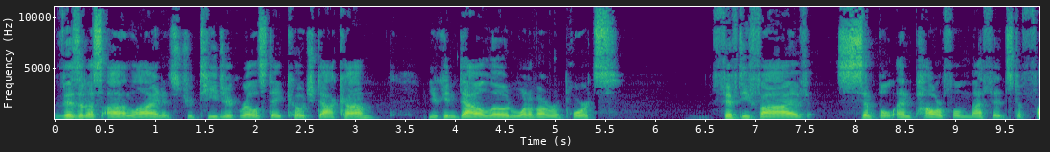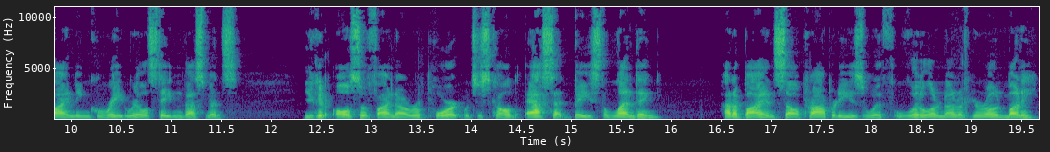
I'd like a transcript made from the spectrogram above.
visit us online at strategicrealestatecoach.com. You can download one of our reports 55 simple and powerful methods to finding great real estate investments. You can also find our report, which is called Asset Based Lending How to Buy and Sell Properties with Little or None of Your Own Money.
